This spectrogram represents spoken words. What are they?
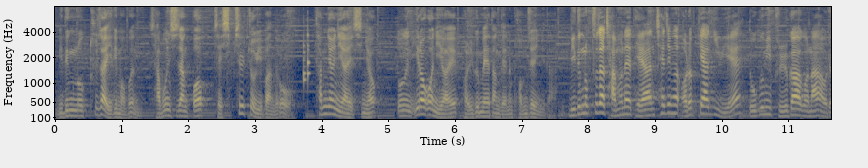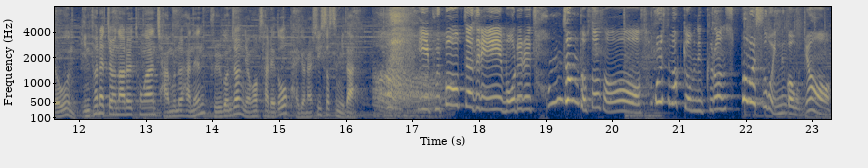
미등록 투자 일임업은 자본시장법 제17조 위반으로 3년 이하의 징역 또는 1억 원 이하의 벌금에 해당되는 범죄입니다. 미등록 투자 자문에 대한 체증을 어렵게 하기 위해 녹음이 불가하거나 어려운 인터넷 전화를 통한 자문을 하는 불건전 영업 사례도 발견할 수 있었습니다. 이 불법업자들이 머리를 점점 더 써서 속을 수밖에 없는 그런 수법을 쓰고 있는 거군요.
